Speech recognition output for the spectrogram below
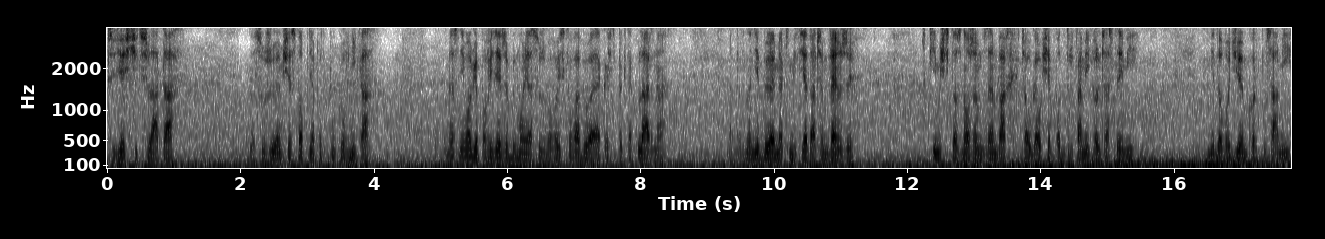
33 lata. Dosłużyłem się stopnia podpułkownika. Natomiast nie mogę powiedzieć, żeby moja służba wojskowa była jakaś spektakularna. Na pewno nie byłem jakimś zjadaczem węży, czy kimś, kto z nożem w zębach czołgał się pod drutami kolczastymi. Nie dowodziłem korpusami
